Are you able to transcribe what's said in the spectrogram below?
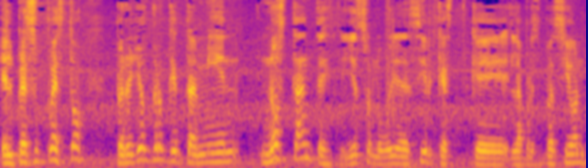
el presupuesto, pero yo creo que también, no obstante, y eso lo voy a decir, que, que la participación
